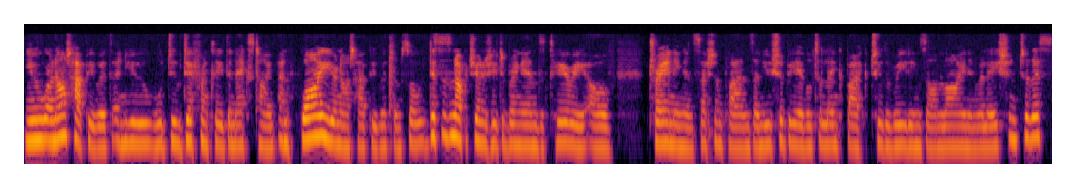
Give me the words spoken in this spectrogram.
you are not happy with and you would do differently the next time and why you're not happy with them? So, this is an opportunity to bring in the theory of training and session plans, and you should be able to link back to the readings online in relation to this.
